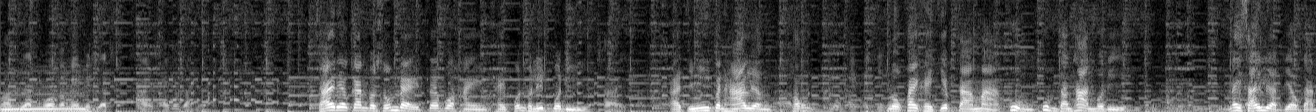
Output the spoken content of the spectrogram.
ว่าเลือดพ่อกับแม่เป็นเลือดขายขายเดียวกันนะสายเดียวกันผสมได้แต่บ่ให้ให้ผลผลิตบ่ดี ใช่ครับอาจจะมีปัญหาเรื่องของโรคไข้ไข้เจ็บโรคไข้ไข้เจ็บตามมาพุ่มพุ่มต้านทานบ่ดี ในสายเลือดเดียวกัน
